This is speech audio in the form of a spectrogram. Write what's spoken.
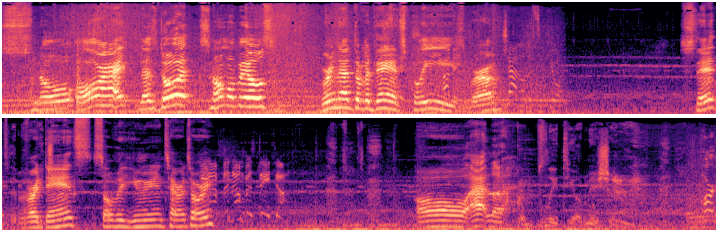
Snow. Alright, let's do it. Snowmobiles. Bring that to the dance, please, bruh. Channel is Verdansk, Soviet Union territory. The numbers data. Oh, Adler. Complete your mission. Hard.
